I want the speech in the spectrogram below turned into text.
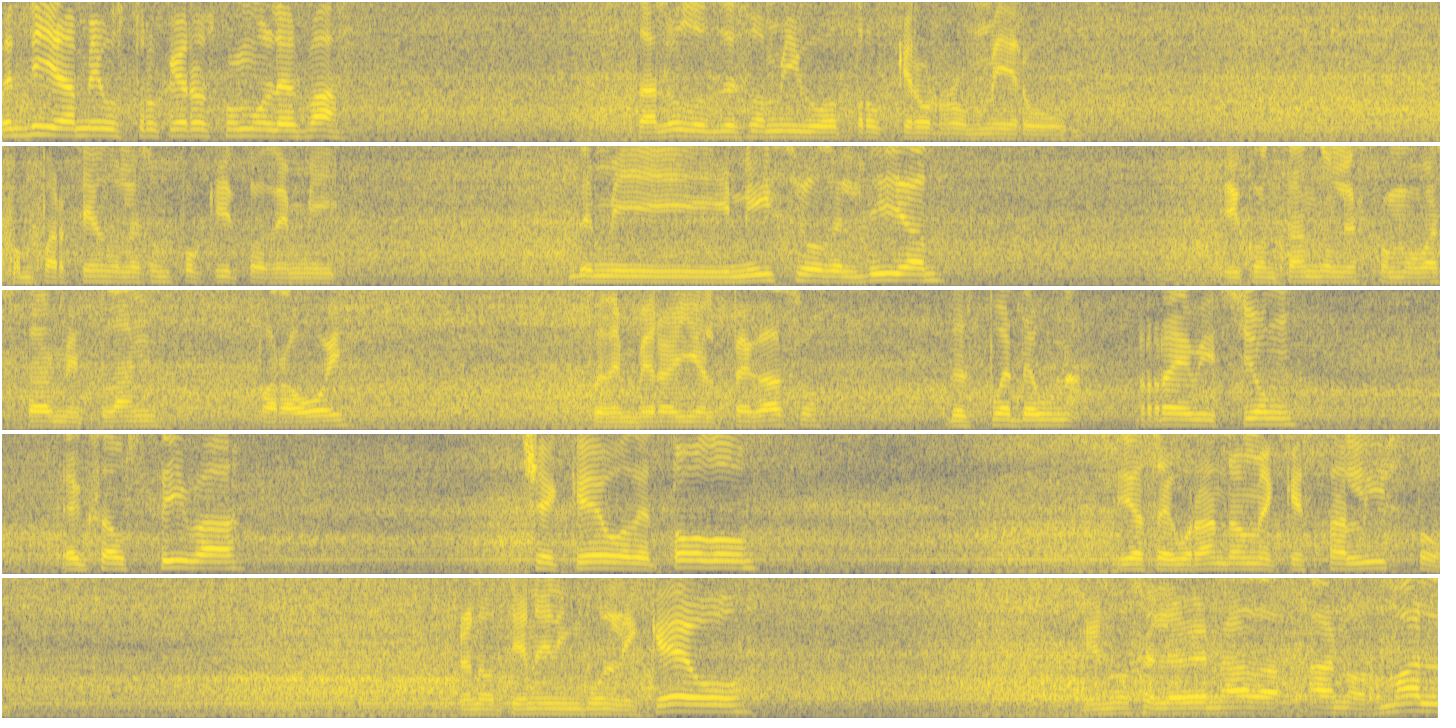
Buen día amigos troqueros, ¿cómo les va? Saludos de su amigo Troquero Romero Compartiéndoles un poquito de mi de mi inicio del día y contándoles cómo va a estar mi plan para hoy. Pueden ver ahí el Pegaso. Después de una revisión exhaustiva, chequeo de todo y asegurándome que está listo que no tiene ningún liqueo, que no se le ve nada anormal.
